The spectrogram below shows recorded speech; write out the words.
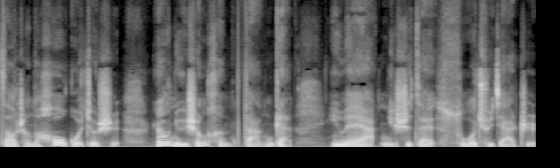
造成的后果就是让女生很反感，因为啊，你是在索取价值。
